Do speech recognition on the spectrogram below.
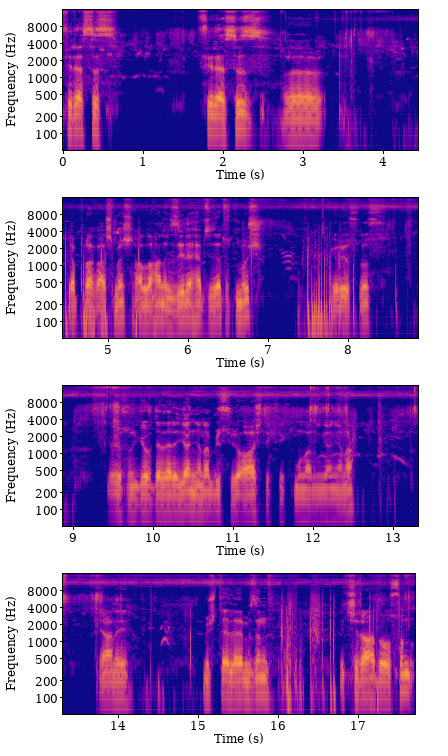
firesiz. Firesiz e, yaprak açmış. Allah'ın izniyle hepsi de tutmuş. Görüyorsunuz. Görüyorsunuz gövdeleri yan yana bir sürü ağaç diktik bunların yan yana. Yani müşterilerimizin içi rahat olsun.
